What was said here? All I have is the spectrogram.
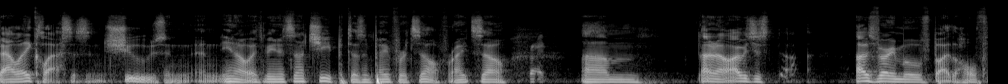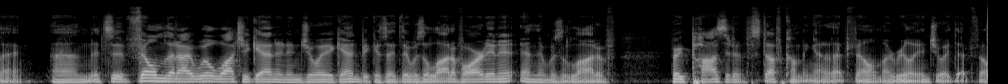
ballet classes and shoes and and you know, I mean it's not cheap. It doesn't pay for itself, right? So right. Um, I don't know. I was just, I was very moved by the whole thing. And it's a film that I will watch again and enjoy again because I, there was a lot of art in it and there was a lot of very positive stuff coming out of that film. I really enjoyed that film.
